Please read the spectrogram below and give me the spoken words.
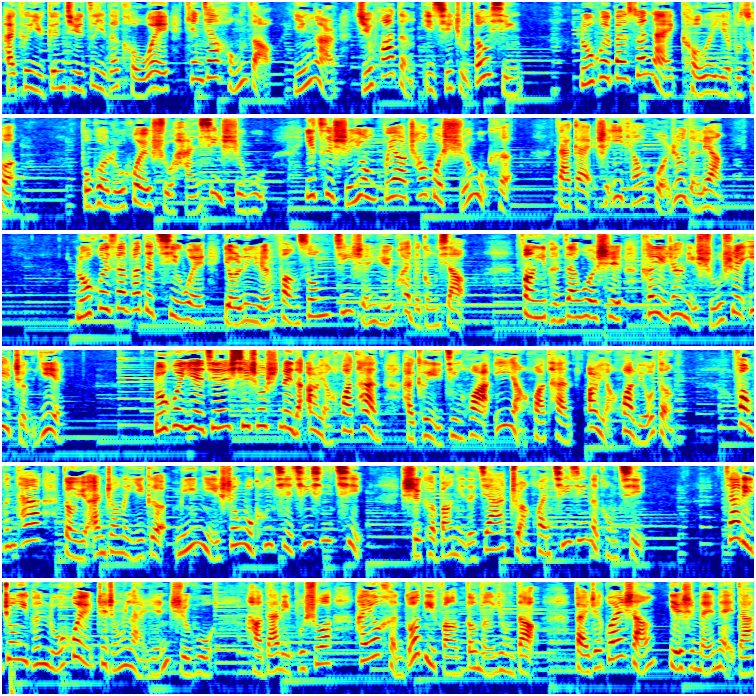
还可以根据自己的口味添加红枣、银耳、菊花等一起煮都行。芦荟拌酸奶口味也不错。不过芦荟属寒性食物。一次食用不要超过十五克，大概是一条果肉的量。芦荟散发的气味有令人放松、精神愉快的功效，放一盆在卧室可以让你熟睡一整夜。芦荟夜间吸收室内的二氧化碳，还可以净化一氧化碳、二氧化硫等。放盆它等于安装了一个迷你生物空气清新器，时刻帮你的家转换清新的空气。家里种一盆芦荟这种懒人植物。好打理不说，还有很多地方都能用到，摆着观赏也是美美的。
